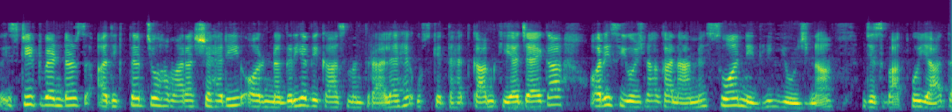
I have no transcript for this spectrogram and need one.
तो स्ट्रीट वेंडर्स अधिकतर जो हमारा शहरी और नगरीय विकास मंत्रालय है, उसके तहत काम किया जाएगा, और इस योजना का नाम है स्वनिधि योजना, जिस बात को याद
